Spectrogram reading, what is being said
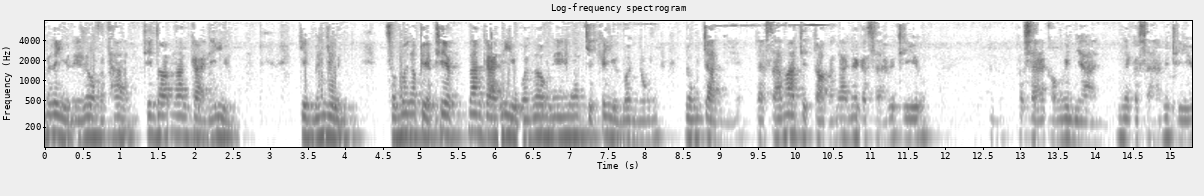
ไม่ได้อยู่ในโลกธาตุที่ร่างกายนี้อยู่ จิตมันอยู่สมมติเราเปรียบเทียบร่างกายที่อยู่บนโลกนี้แล้วจิตก็อยู่บนดวงดวงจันทร์นี้แต่สามารถติดต่อกันได้ด้วยกระแสวิทยุกระแสของวิญญาณด้วยกระแสวิทยุ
